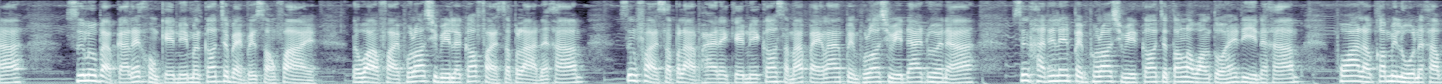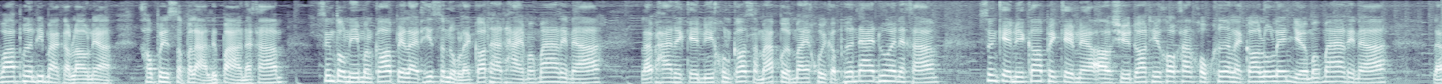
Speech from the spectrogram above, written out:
นะ ซึ่งรูปแบบการเล่นของเกมนี้มันก็จะแบ่งเป็น 2 ฝ่าย ระหว่างฝ่ายผู้รอดชีวิตและก็ฝ่ายสัตว์ประหลาดนะครับ ซึ่งฝ่ายสัตว์ประหลาดภายในเกมนี้ก็สามารถแปลงร่างเป็นผู้รอดชีวิตได้ด้วยนะ ซึ่งใครที่เล่นเป็นผู้รอดชีวิตก็จะต้องระวังตัวให้ดีนะครับ เพราะว่าเราก็ไม่รู้นะครับว่าเพื่อนที่มากับเราเนี่ยเขาเป็นสัตว์ประหลาดหรือเปล่านะครับ ซึ่งตรงนี้มันก็เป็นอะไรที่สนุกและก็ท้าทายมากๆเลยนะและภายในเกมนี้คุณก็สามารถเปิดไมค์คุยกับเพื่อนได้ด้วยนะครับ ซึ่งเกมนี้ก็เป็นเกมแนวเอาชีวิตรอดที่ค่อนข้างครบเครื่องและก็ลูกเล่นเยอะมากๆเลยนะ และ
